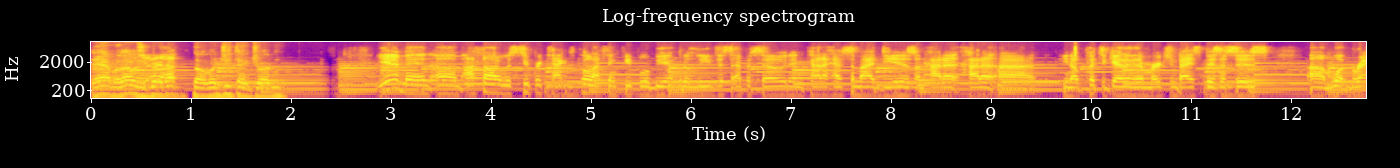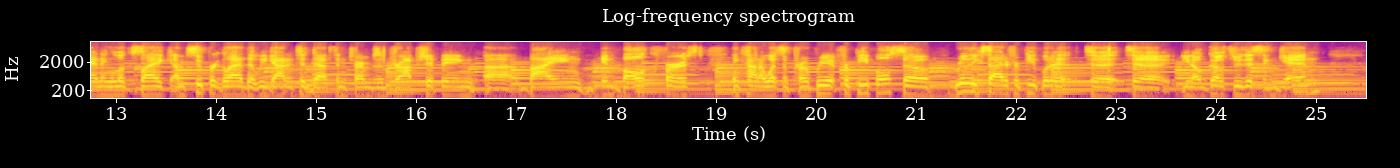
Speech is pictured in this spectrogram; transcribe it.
Yeah, well, that was a great episode. What did you think, Jordan? Yeah, man. Um, I thought it was super tactical. I think people will be able to leave this episode and kind of have some ideas on how to how to uh, you know put together their merchandise businesses, um, what branding looks like. I'm super glad that we got into depth in terms of drop shipping, uh, buying in bulk first, and kind of what's appropriate for people. So really excited for people to to to you know go through this again,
